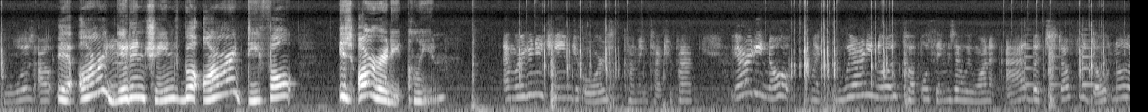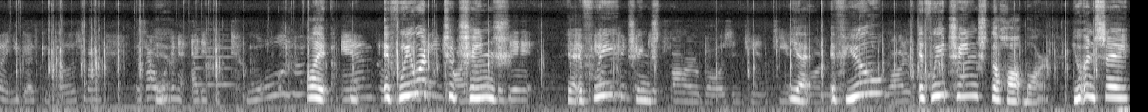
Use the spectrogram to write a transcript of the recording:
tools. I, Yeah, armor didn't change, but armor default is already clean. And we're gonna change ores coming texture pack. We already know, like, we already know a couple things that we want to add, but stuff we don't know that you guys can tell us about is how we're gonna edit the tools Like, and if we were to change- yeah, if we change, fireballs and TNT. yeah, if you if we change the hotbar, you can say,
